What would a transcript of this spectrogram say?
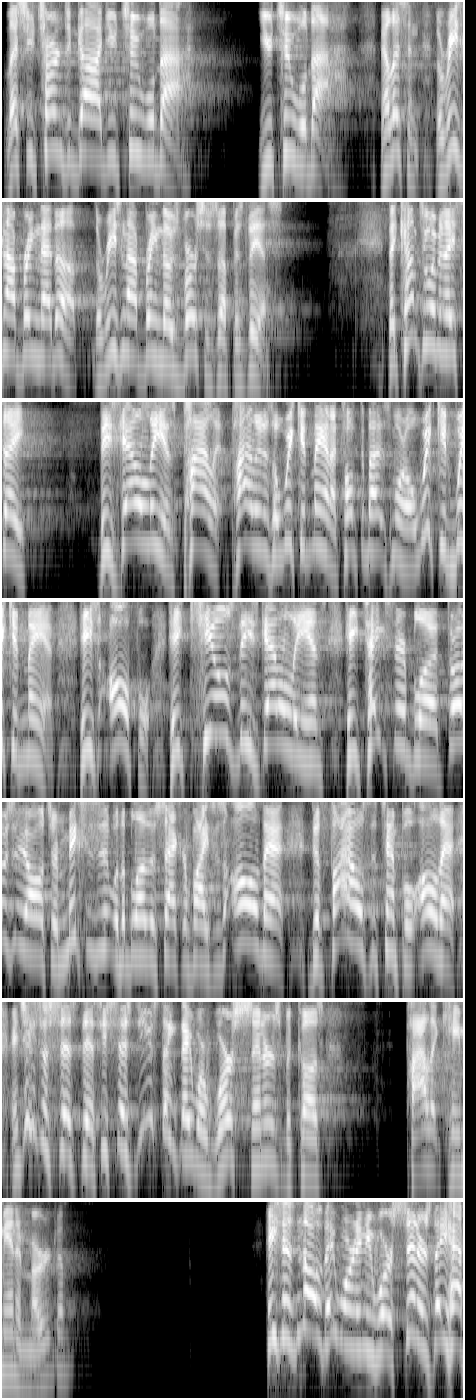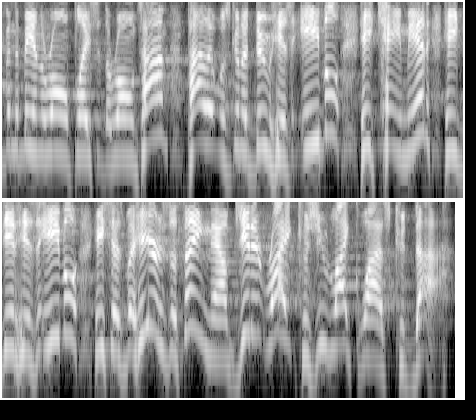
Unless you turn to God, you too will die. You too will die. Now, listen, the reason I bring that up, the reason I bring those verses up is this. They come to him and they say, these Galileans, Pilate, Pilate is a wicked man. I talked about it this morning. A wicked, wicked man. He's awful. He kills these Galileans. He takes their blood, throws it at the altar, mixes it with the blood of the sacrifices, all that, defiles the temple, all that. And Jesus says this He says, Do you think they were worse sinners because Pilate came in and murdered them? He says, no, they weren't any worse sinners. They happened to be in the wrong place at the wrong time. Pilate was going to do his evil. He came in, he did his evil. He says, but here's the thing now get it right because you likewise could die.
